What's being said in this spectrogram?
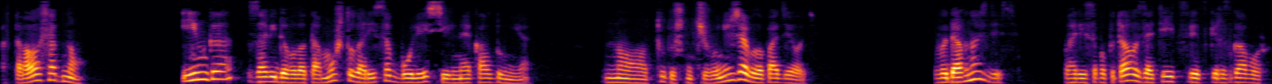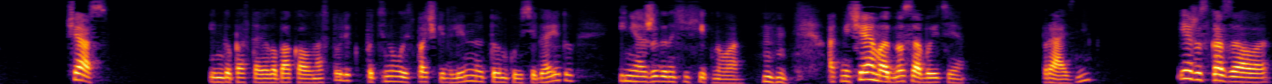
Оставалось одно. Инга завидовала тому, что Лариса более сильная колдунья. Но тут уж ничего нельзя было поделать. — Вы давно здесь? Лариса попыталась затеять светский разговор. — Час. Инга поставила бокал на столик, потянула из пачки длинную тонкую сигарету и неожиданно хихикнула. «Отмечаем одно событие». «Праздник?» «Я же сказала,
